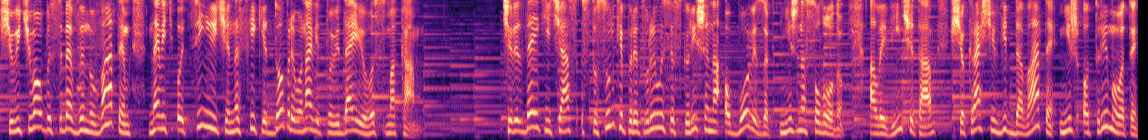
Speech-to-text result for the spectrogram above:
що відчував би себе винуватим, навіть оцінюючи наскільки добре вона відповідає його смакам. Через деякий час стосунки перетворилися скоріше на обов'язок, ніж на солоду. Але він читав, що краще віддавати, ніж отримувати,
